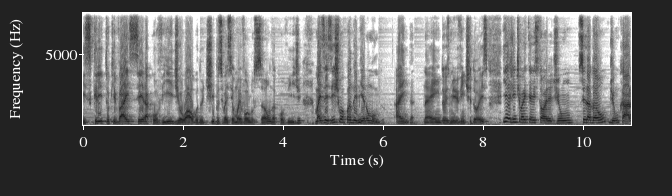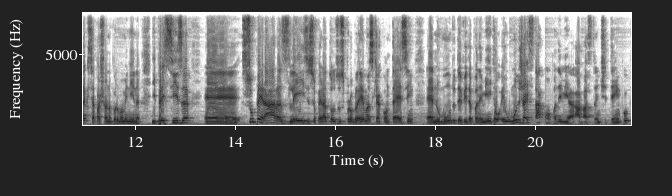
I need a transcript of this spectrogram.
escrito que vai ser a Covid ou algo do tipo, se vai ser uma evolução da Covid, mas existe uma pandemia no mundo ainda, né, em 2022. E a gente vai ter a história de um cidadão, de um cara que se apaixona por uma menina e precisa é, superar as leis e superar todos os problemas que acontecem é, no mundo devido à pandemia. Então, o mundo já está com a pandemia há bastante tempo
